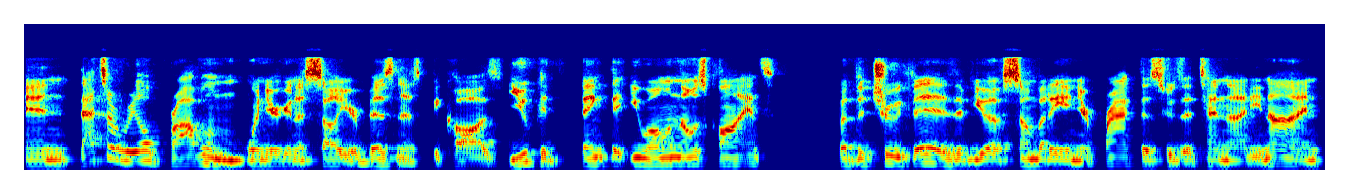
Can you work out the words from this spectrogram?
And that's a real problem when you're going to sell your business because you could think that you own those clients. But the truth is, if you have somebody in your practice who's a 1099,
